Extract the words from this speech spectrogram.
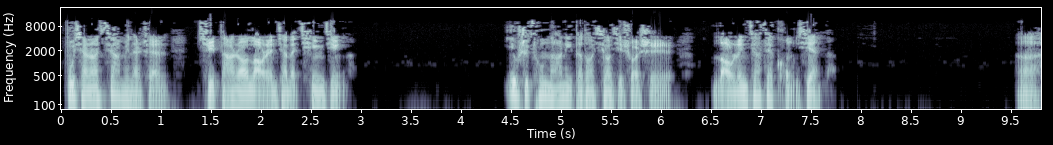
不想让下面的人去打扰老人家的清静。又是从哪里得到消息，说是老人家在孔县呢？啊，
